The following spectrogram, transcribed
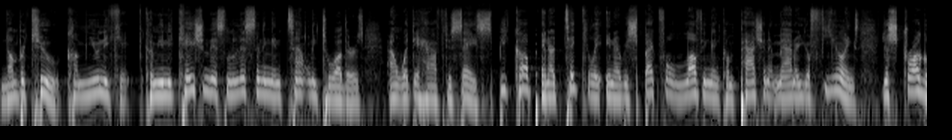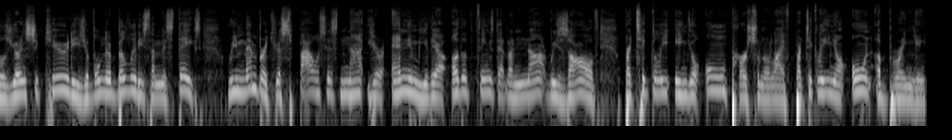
Number two, communicate. Communication is listening intently to others and what they have to say. Speak up and articulate in a respectful, loving, and compassionate manner your feelings, your struggles, your insecurities, your vulnerabilities, and mistakes. Remember, your spouse is not your enemy. There are other things that are not resolved, particularly in your own personal life, particularly in your own upbringing.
